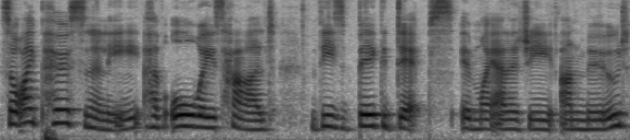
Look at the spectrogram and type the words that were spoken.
So, I personally have always had these big dips in my energy and mood.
